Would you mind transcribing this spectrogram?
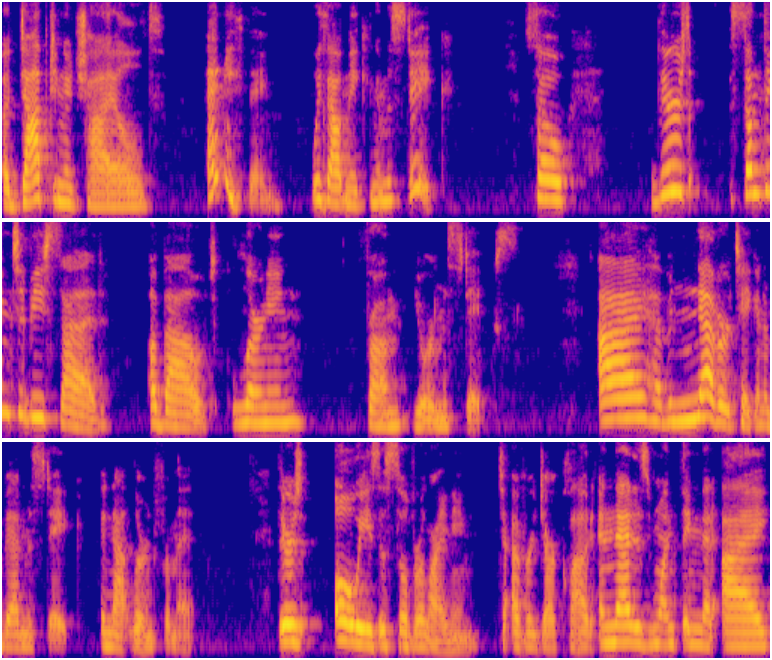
adopting a child, anything without making a mistake. So there's something to be said about learning from your mistakes. I have never taken a bad mistake and not learned from it. There's always a silver lining to every dark cloud. And that is one thing that I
